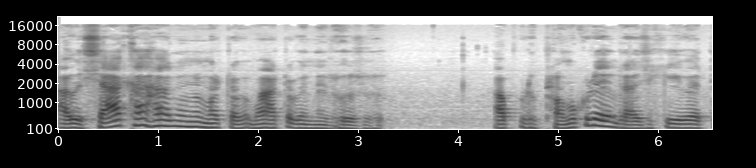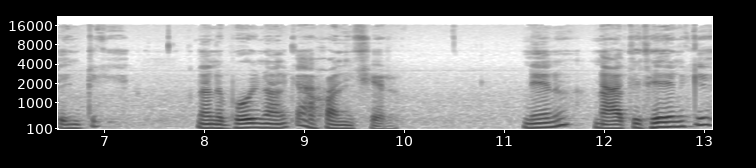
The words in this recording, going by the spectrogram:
అవి శాఖాహారం మాట మాట విన్న రోజు. అప్పుడు ప్రముఖుడైన రాజకీయవేత్త ఇంటికి నన్ను భోజనానికి ఆహ్వానించారు. నేను నా అతిథేయునికి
